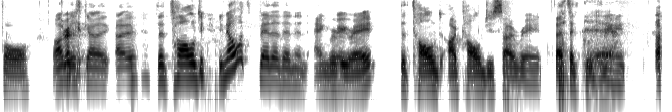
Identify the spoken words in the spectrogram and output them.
four? I'm you just going. Uh, the told you. You know what's better than an angry rant? The told I told you so rant. That's a good Yeah. rant.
